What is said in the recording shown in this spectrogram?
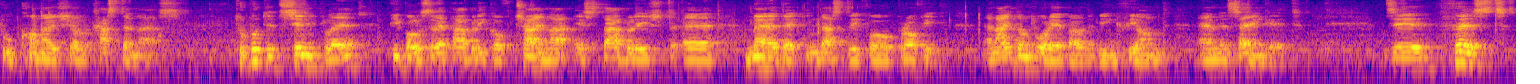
to commercial customers. To put it simply, People's Republic of China established a murder industry for profit. And I don't worry about being filmed, and saying it. The first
